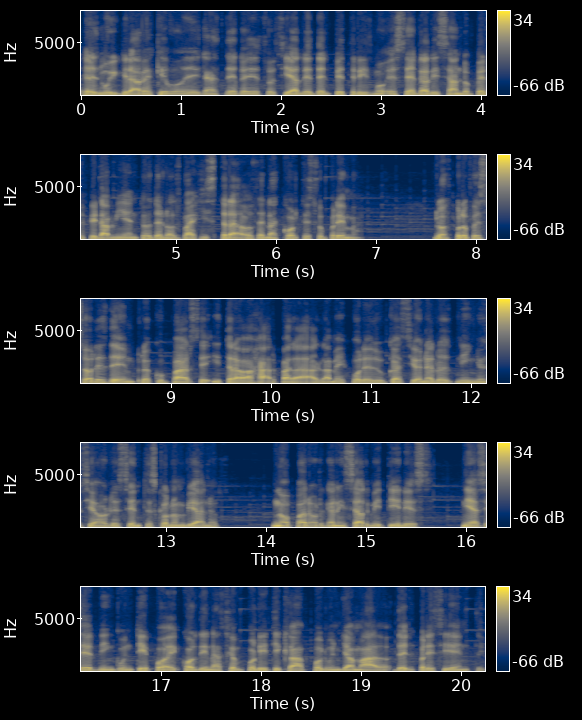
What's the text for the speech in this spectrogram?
Es muy grave que bodegas de redes sociales del petrismo estén realizando perfilamientos de los magistrados de la Corte Suprema. Los profesores deben preocuparse y trabajar para dar la mejor educación a los niños y adolescentes colombianos, no para organizar mitines ni hacer ningún tipo de coordinación política por un llamado del presidente.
